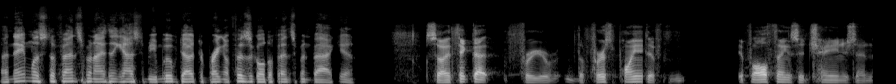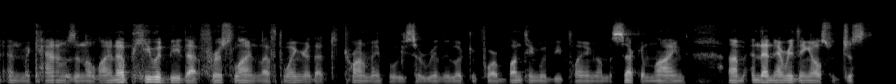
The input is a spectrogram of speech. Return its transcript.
a nameless defenseman, I think has to be moved out to bring a physical defenseman back in. So I think that for your the first point, if if all things had changed and, and McCann was in the lineup, he would be that first line left winger that the Toronto Maple Leafs are really looking for. Bunting would be playing on the second line, um, and then everything else would just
